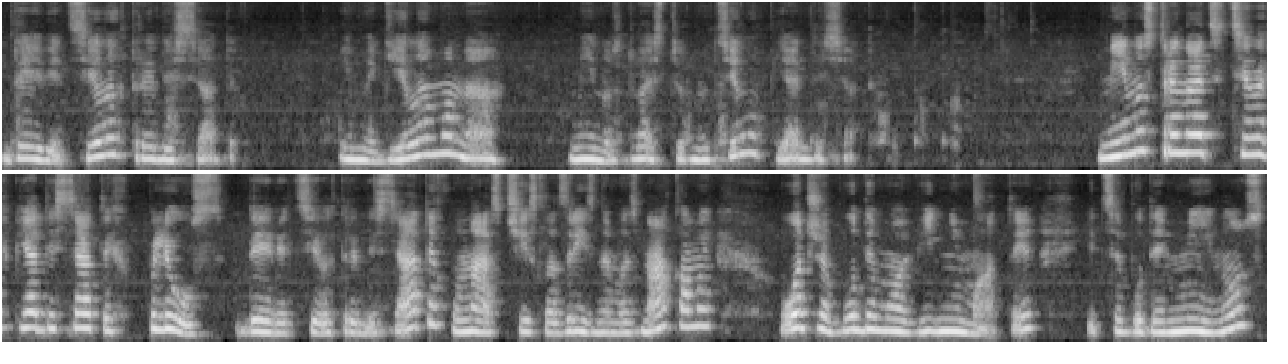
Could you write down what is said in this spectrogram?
9,3. І ми ділимо на мінус 21,5. Мінус 13,5 плюс 9,3 у нас числа з різними знаками, отже, будемо віднімати. І це буде мінус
